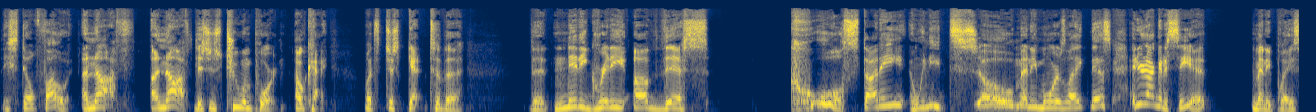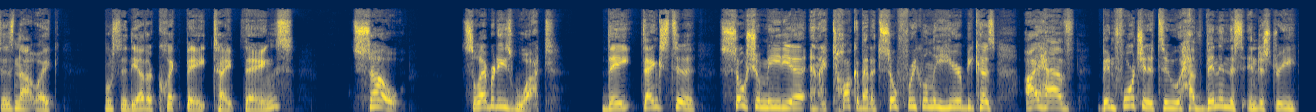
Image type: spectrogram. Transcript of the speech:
they still follow it. Enough enough. This is too important. Okay, let's just get to the the nitty gritty of this cool study. And we need so many more like this. And you're not going to see it many places, not like most of the other clickbait type things. So, celebrities, what? They, thanks to social media, and I talk about it so frequently here because I have been fortunate to have been in this industry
